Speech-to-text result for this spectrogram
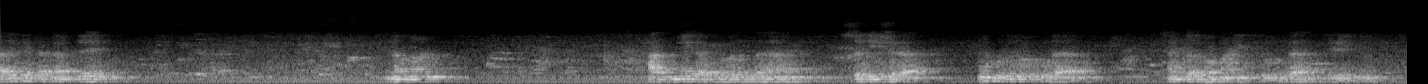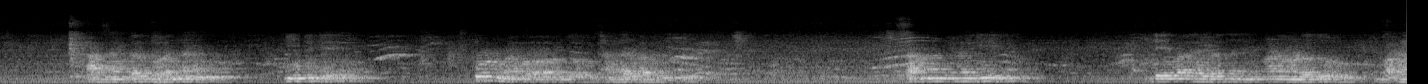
ಅದಕ್ಕೆ ತಕ್ಕಂತೆ ನಮ್ಮ ಆತ್ಮೀಯರಾಗಿರುವಂತಹ ಸತೀಶರ ಪೂರ್ವಜರು ಕೂಡ ಸಂಕಲ್ಪ ಮಾಡಿದ್ರು ಅಂತ ಹೇಳಿದ್ರು. ಆ ಸಂಕಲ್ಪವನ್ನ ಇಂದಿಗೆ ಪೂರ್ಣವಾಗುವ ಒಂದು ಸಂದರ್ಭ ಬಂದಿದೆ. ಸಾಮಾನ್ಯವಾಗಿ ದೇವಾಲಯಗಳನ್ನು ನಿರ್ಮಾಣ ಮಾಡೋದು ಬಹಳ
